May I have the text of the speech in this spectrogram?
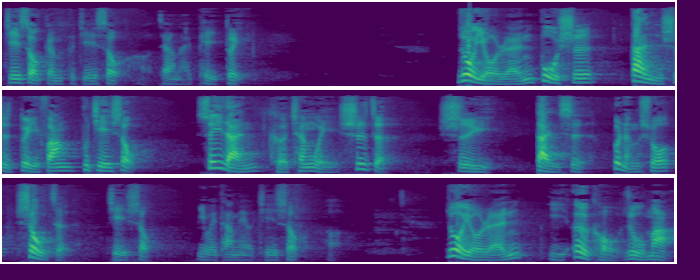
接受跟不接受啊，这样来配对。若有人布施，但是对方不接受，虽然可称为施者施予，但是不能说受者接受，因为他没有接受。若有人以恶口辱骂，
